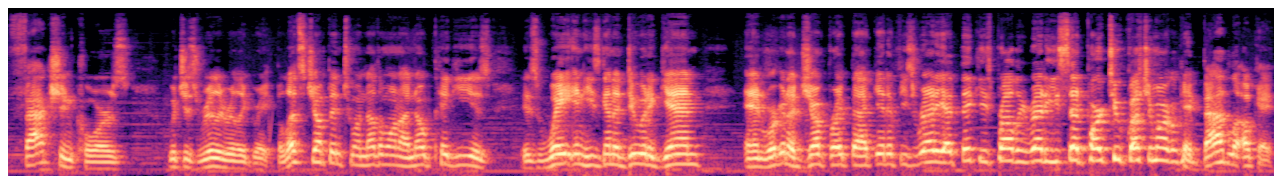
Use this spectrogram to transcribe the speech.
faction cores, which is really really great. But let's jump into another one. I know Piggy is is waiting. He's going to do it again and we're gonna jump right back in if he's ready. I think he's probably ready. He said part two question mark. Okay, bad luck. Okay,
